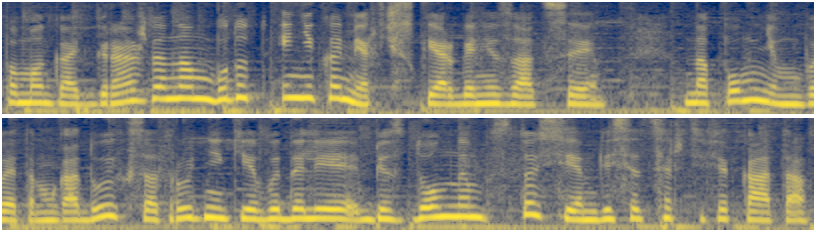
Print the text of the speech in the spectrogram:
Помогать гражданам будут и некоммерческие организации. Напомним, в этом году их сотрудники выдали бездомным 170 сертификатов.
